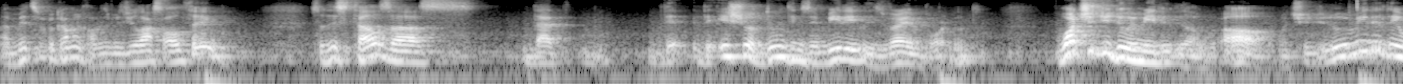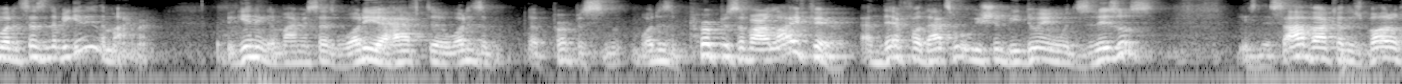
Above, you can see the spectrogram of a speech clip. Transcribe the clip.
A mitzvah becoming chametz means you lost the whole thing. So this tells us that the, the issue of doing things immediately is very important. What should you do immediately? Oh, what should you do immediately? What it says in the beginning of the mimer. The beginning of the mimer says, "What do you have to? What is a, purpose? What is the purpose of our life here?" And therefore, that's what we should be doing with zrizus. Is nisava kadosh baruch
